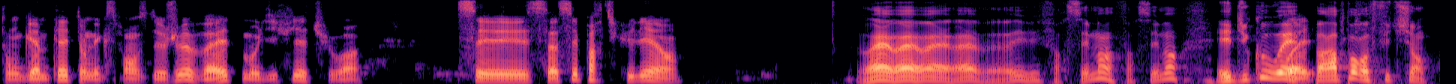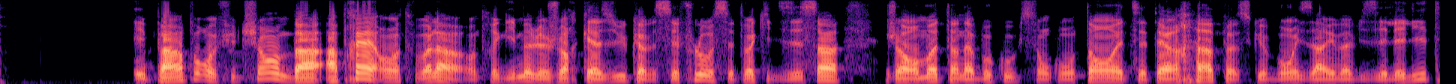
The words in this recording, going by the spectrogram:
ton gameplay, ton expérience de jeu va être modifiée, tu vois. C'est assez particulier. Hein. Ouais, ouais, ouais, ouais, bah forcément, forcément. Et du coup, ouais, par rapport au FUTChamp, et par rapport au futur bah, après, entre, voilà, entre guillemets, le joueur casu, comme c'est Flo, c'est toi qui disais ça. Genre, en mode, t'en as beaucoup qui sont contents, etc. Parce que bon, ils arrivent à viser l'élite.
